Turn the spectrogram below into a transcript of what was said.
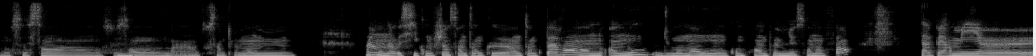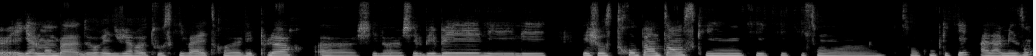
On se sent, on se mmh. sent ben, tout simplement. Ouais, on a aussi confiance en tant que, en tant que parent en, en, nous, du moment où on comprend un peu mieux son enfant. Ça permet euh, également bah, de réduire tout ce qui va être euh, les pleurs euh, chez, le, chez le bébé, les, les, les choses trop intenses qui, qui, qui, qui sont, qui sont compliquées à la maison.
